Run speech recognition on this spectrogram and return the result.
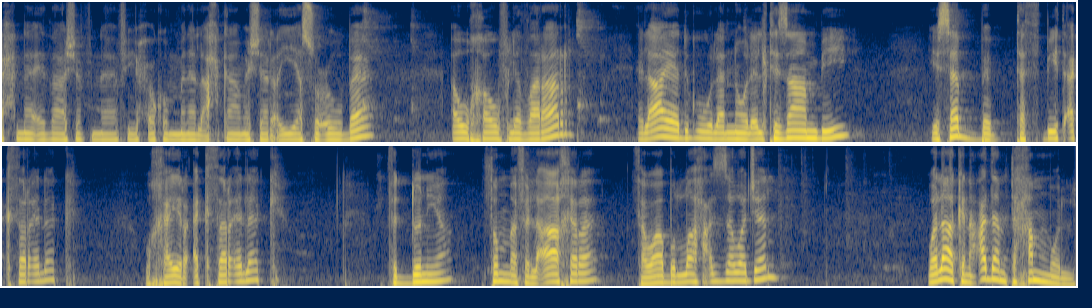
إحنا إذا شفنا في حكم من الأحكام الشرعية صعوبة أو خوف لضرر الآية تقول أنه الالتزام به يسبب تثبيت أكثر إلك وخير أكثر إلك في الدنيا ثم في الآخرة ثواب الله عز وجل. ولكن عدم تحمل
